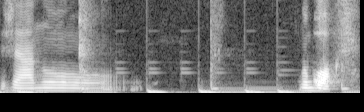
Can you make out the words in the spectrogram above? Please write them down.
já no no boxe,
